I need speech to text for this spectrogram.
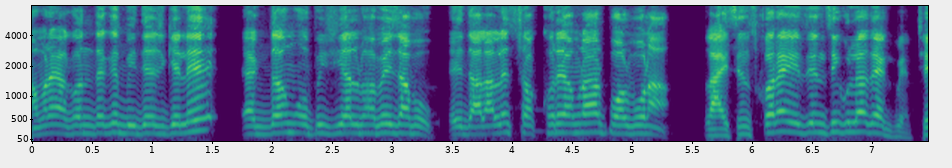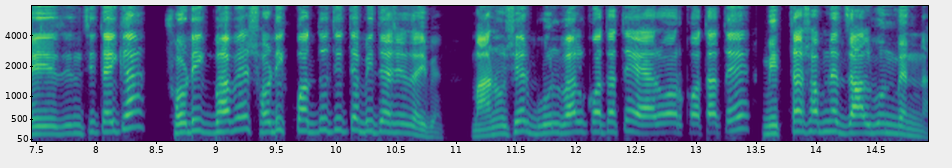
আমরা এখন থেকে বিদেশ গেলে একদম অফিসিয়াল ভাবে যাব। এই দালালের চক্করে আমরা আর পড়ব না। লাইসেন্স করা এজেন্সি গুলা দেখবেন। সেই এজেন্সি থেকে সঠিকভাবে, সঠিক পদ্ধতিতে বিদেশে যাইবেন। মানুষের ভুলভাল কথাতে এর ওর কথাতে মিথ্যা স্বপ্নের জাল বুনবেন না।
